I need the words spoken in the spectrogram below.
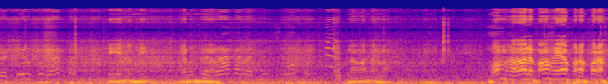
divertido tu gato. Sí, eso sí. Ya No que se rajan las pinches motos. No, eso no. Vamos a darle, vamos allá para afuera.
